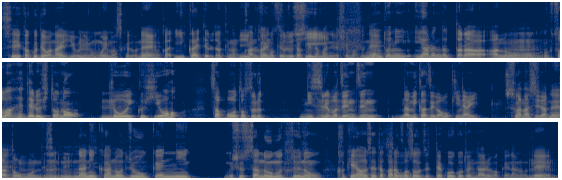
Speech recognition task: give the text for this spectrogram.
正確ではないように思いますけどね、なんか言い換えてるだけな感じもするし、感じがしますね。本。当にやるんだったら、あのうん。育ててる人のうん。教育費をサポートするにすれば全然波風が起きない話だったと思うんですよね。うん。何かの条件に出産の有無というのを 掛け合わせたからこそ絶対こういうことになるわけなので、うん。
